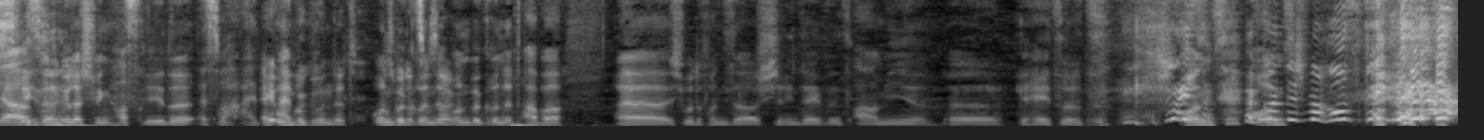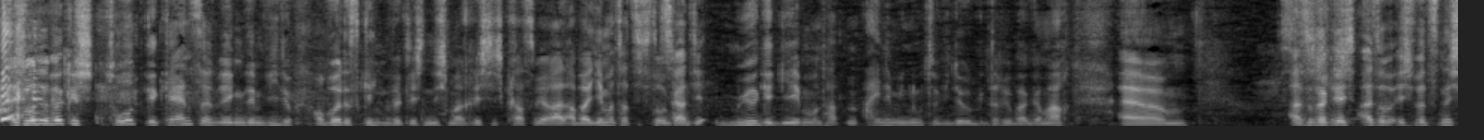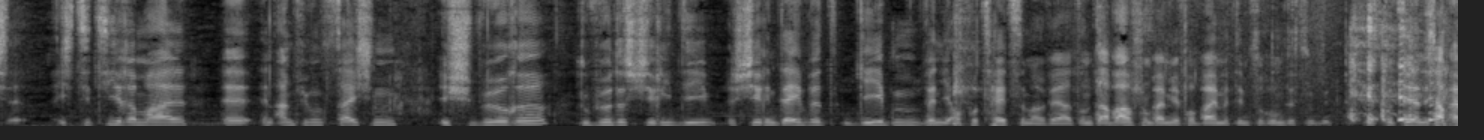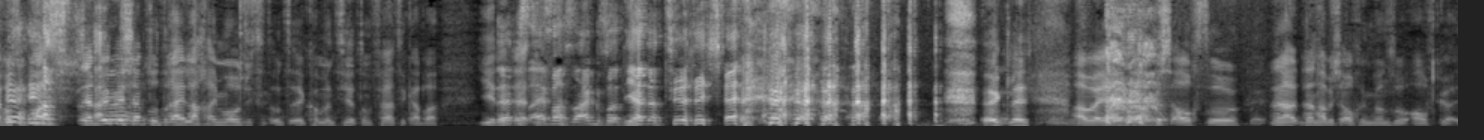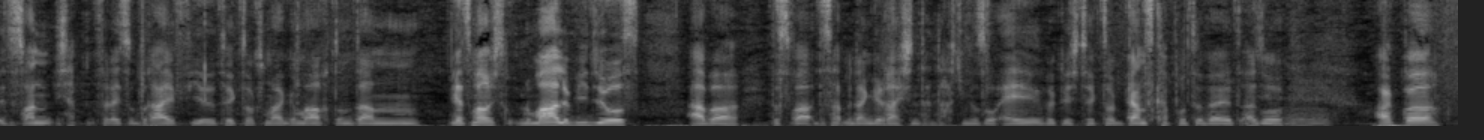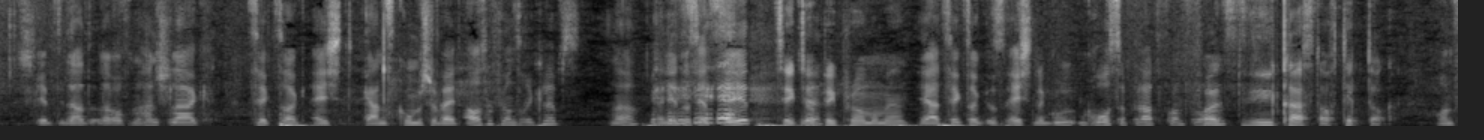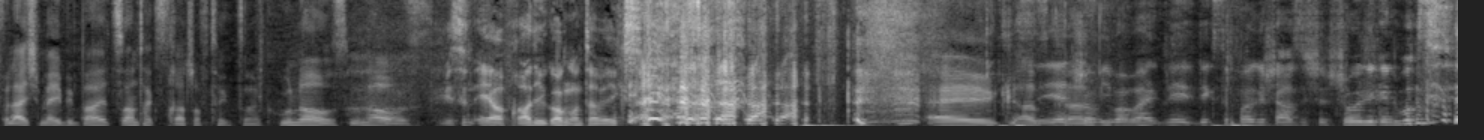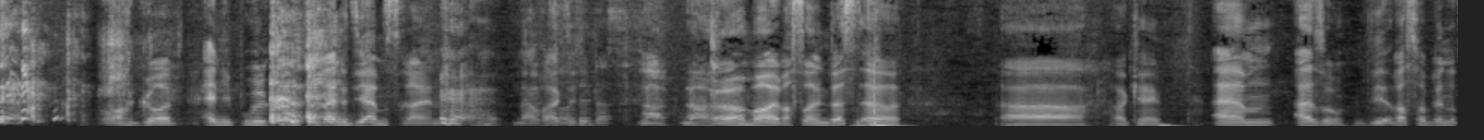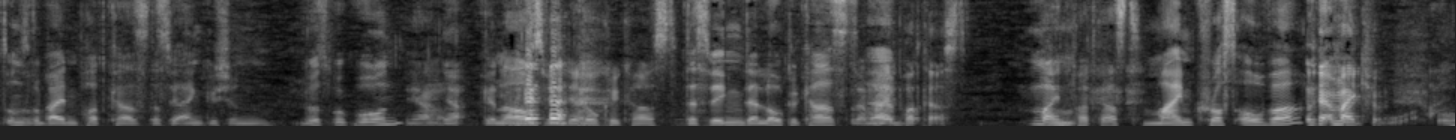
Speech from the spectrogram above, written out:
Ja, es wurde gelöscht wegen Hassrede. Es war halt Ey, unbegründet. unbegründet, unbegründet, aber Äh, ich wurde von dieser Shirin David Army äh, gehatet. und, und nicht mal rausgehen. ich wurde wirklich tot gecancelt wegen dem Video, obwohl das ging wirklich nicht mal richtig krass viral. Aber jemand hat sich sogar die Mühe gegeben und hat ein eine Minute Video darüber gemacht. Ähm, also wirklich, also ich würde es nicht, ich zitiere mal äh, in Anführungszeichen, ich schwöre, du würdest Shirin, David geben, wenn ihr auf Hotelzimmer wärt. Und da war schon bei mir vorbei mit dem zu rumdiskutieren. Ich habe einfach so ein paar, ich habe wirklich, ich habe so drei Lach-Emojis und äh, kommentiert und fertig. Aber jeder, Der der einfach sagen sollen, ja, natürlich. Wirklich. Aber ja, dann habe ich auch so, dann, dann habe ich auch irgendwann so aufgehört. Es waren, ich habe vielleicht so drei, vier TikToks mal gemacht und dann, jetzt mache ich normale Videos, aber das war, das hat mir dann gereicht und dann dachte ich mir so, ey, wirklich TikTok, ganz kaputte Welt. Also, Akbar, ich gebe dir da, darauf einen Handschlag. TikTok, echt ganz komische Welt, außer für unsere Clips. Ne? Wenn ihr das jetzt seht, TikTok, Ja. Big Promo, man. ja, TikTok ist echt eine große Plattform für uns. Folgt Vucast auf TikTok. Und vielleicht, maybe bald Sonntagstratsch auf TikTok. Who knows, who knows. Wir sind eher auf Radio Gong unterwegs. Ey, krass, Jetzt krass. schon, wie man bei nee, nächste Folge schaut, sich entschuldigen muss. Oh Gott, Andy Pool kommt in deine DMs rein. Na, Fragt sich- das? Na, na hör mal, was soll denn das? Äh? Ah, okay. Ähm, also, wir, was verbindet unsere beiden Podcasts, dass wir eigentlich in Würzburg wohnen? Ja, Mann. ja. Genau, Deswegen der Local Cast. deswegen der Local Cast, Oder mein äh, Podcast. Mein Podcast. mein Crossover. Ja, mein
